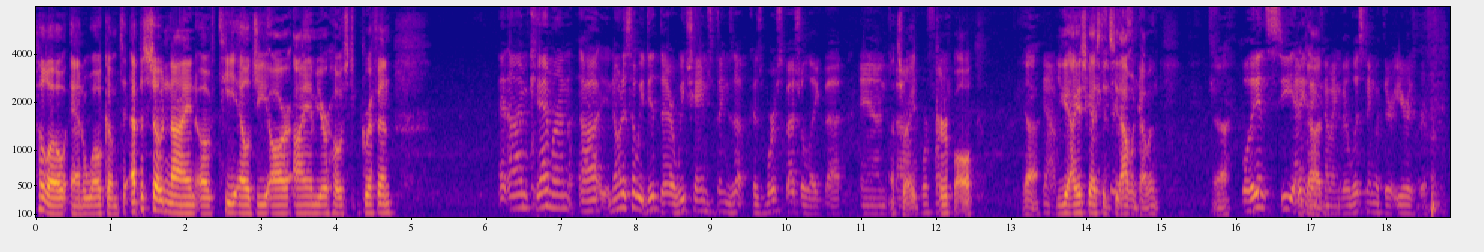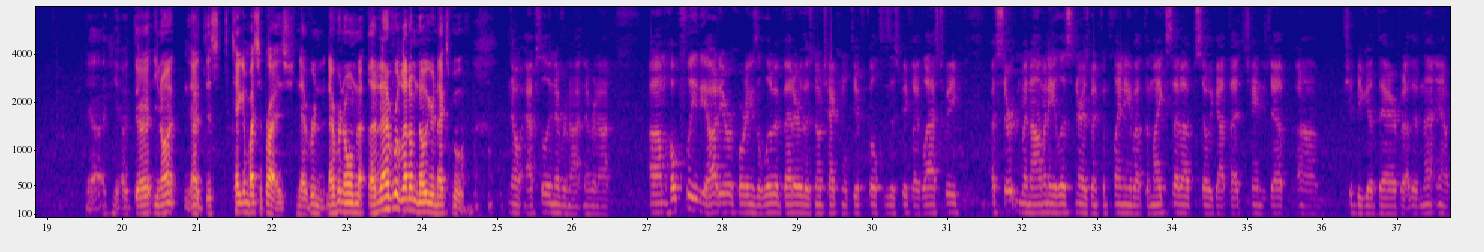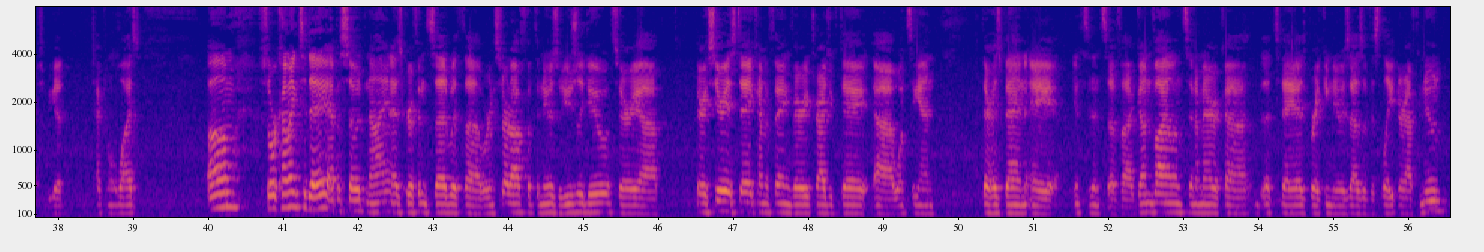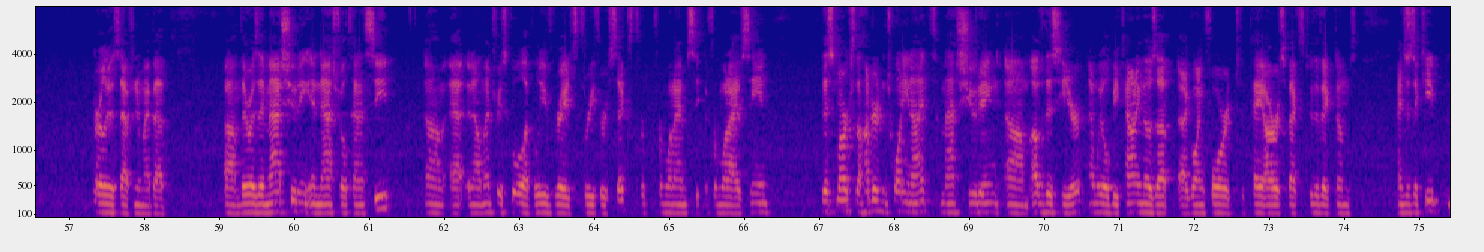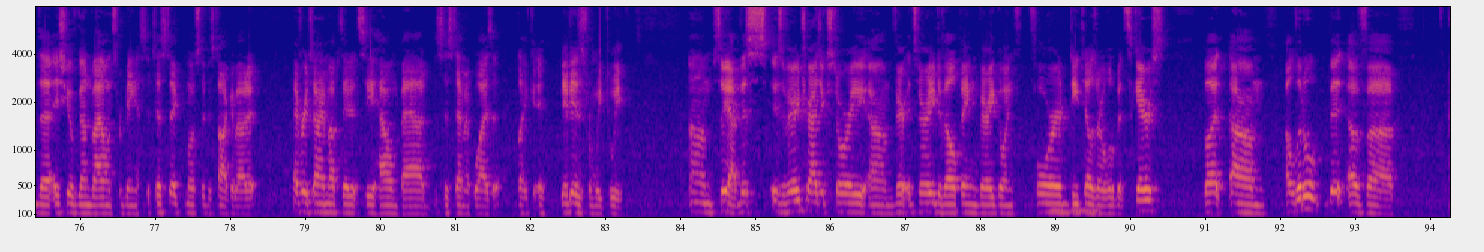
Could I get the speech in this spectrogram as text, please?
Hello and welcome to episode 9 of TLGR. I am your host, Griffin. And I'm Cameron. Uh, notice how we did there. We changed things up because we're special like that. And That's uh, right. We're funny. Curveball. Yeah. Yeah. You, I guess you guys didn't see that one coming. Yeah. Well, they didn't see anything coming. They're listening with their ears, Griffin. Yeah. You know, they're- you know what? Just take them by surprise. Never never know them. never let them know your next move. No, absolutely never not. Never not. Um, hopefully, the audio recording is a little bit better. There's no technical difficulties this week like last week. A certain Menominee listener has been complaining about the mic setup, so we got that changed up. Um, should be good there, but other than that, yeah, it should be good technical wise. Um, so we're coming today, episode nine, as Griffin said. With uh, we're gonna start off with the news we usually do. It's very, uh, very serious day kind of thing. Very tragic day. Uh, once again, there has been a incidents of uh, gun violence in America. Uh, today is breaking news as of this later afternoon, early this afternoon. My bad. Um, there was a mass shooting in Nashville, Tennessee, um, at an elementary school. I believe grades three through six, from, what I'm see- from what I have seen. This marks the 129th mass shooting um, of this year, and we will be counting those up uh, going forward to pay our respects to the victims and just to keep the issue of gun violence from being a statistic. Mostly just talk about it every time, update it, see how bad systemic wise it like it, it is from week to week. Um, so yeah, this is a very tragic story. Um, very, it's very developing, very going forward. Details are a little bit scarce, but um, a little bit of uh,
